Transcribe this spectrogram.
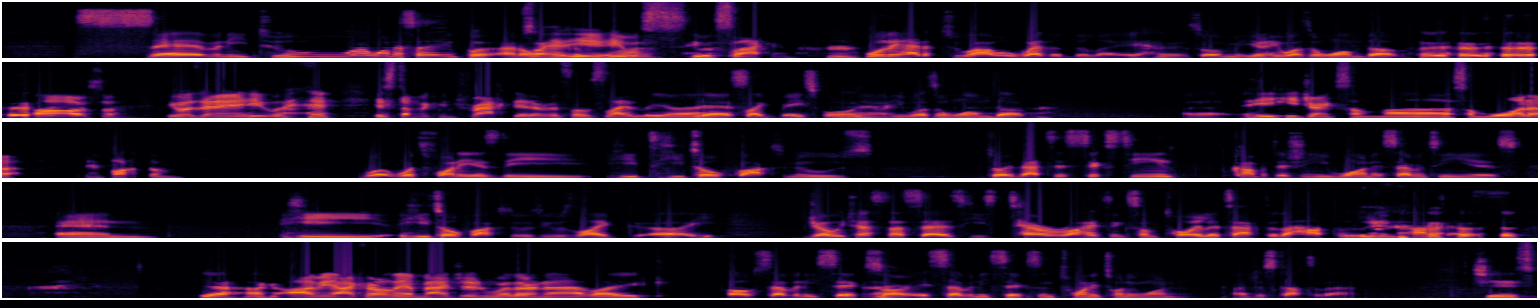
72, I want to say, but I don't So I could he, be he wrong. was he was slacking. Well, they had a two hour weather delay, so you know he wasn't warmed up. Oh, so he wasn't. In, he his stomach contracted ever so slightly. Uh, yeah, it's like baseball. You know, he wasn't warmed up. He he drank some uh, some water and fucked him. What What's funny is the he he told Fox News, so that's his 16th competition he won in 17 years, and he he told Fox News he was like uh, he. Joey Chestnut says he's terrorizing some toilets after the hot dog eating contest. Yeah, I, I mean, I can only imagine whether or not like Oh, 76. Sorry, it's 76 in 2021. I just got to that. Jeez.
